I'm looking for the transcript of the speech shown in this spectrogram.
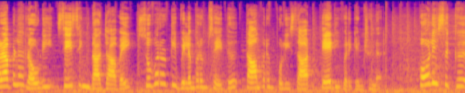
பிரபல ரவுடி சீசிங் ராஜாவை சுவரொட்டி விளம்பரம் செய்து தாம்பரம் போலீசார் தேடி வருகின்றனர். போலீசுக்கு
